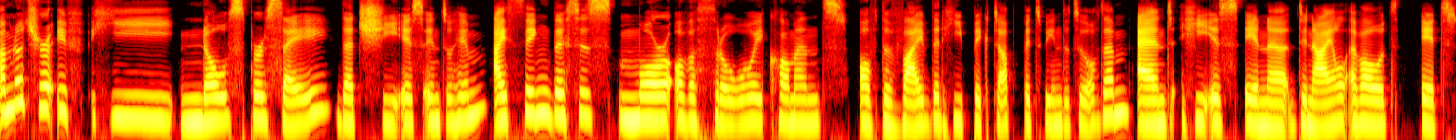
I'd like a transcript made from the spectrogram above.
I'm not sure if he knows per se that she is into him. I think this is more of a throwaway comment of the vibe that he picked up between the two of them. And he is in denial about it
